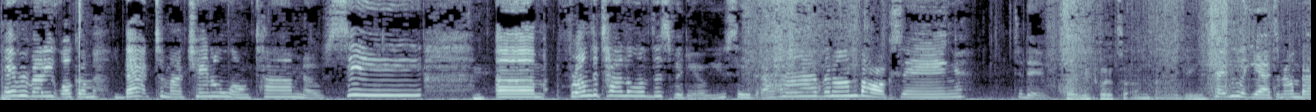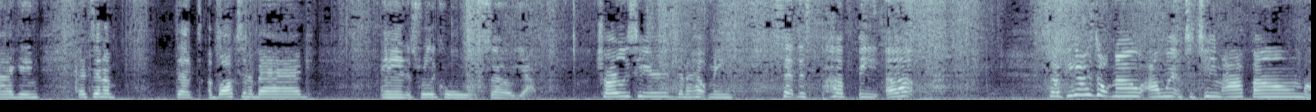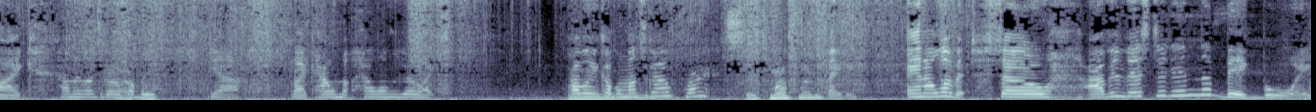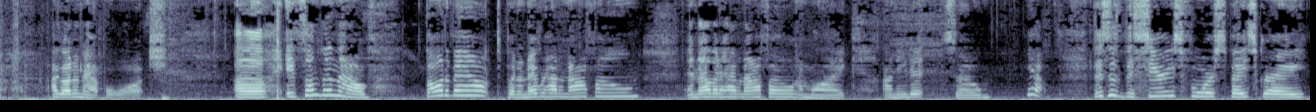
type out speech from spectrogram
Hey everybody, welcome back to my channel. Long time no see. Um, from the title of this video, you see that I have an unboxing to do. Technically, it's an unbagging. Technically, yeah, it's an unbagging. That's in a that's a box in a bag, and it's really cool. So yeah, Charlie's here, gonna help me set this puppy up. So if you guys don't know, I went to Team iPhone like how many months ago? Apple. Probably, yeah, like how how long ago? Like probably a couple months ago, right? Six months, maybe? maybe. And I love it. So I've invested in the big boy. I got an Apple Watch. Uh, it's something that I've thought about, but I never had an iPhone. And now that I have an iPhone, I'm like, I need it. So yeah, this is the Series 4 Space Gray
